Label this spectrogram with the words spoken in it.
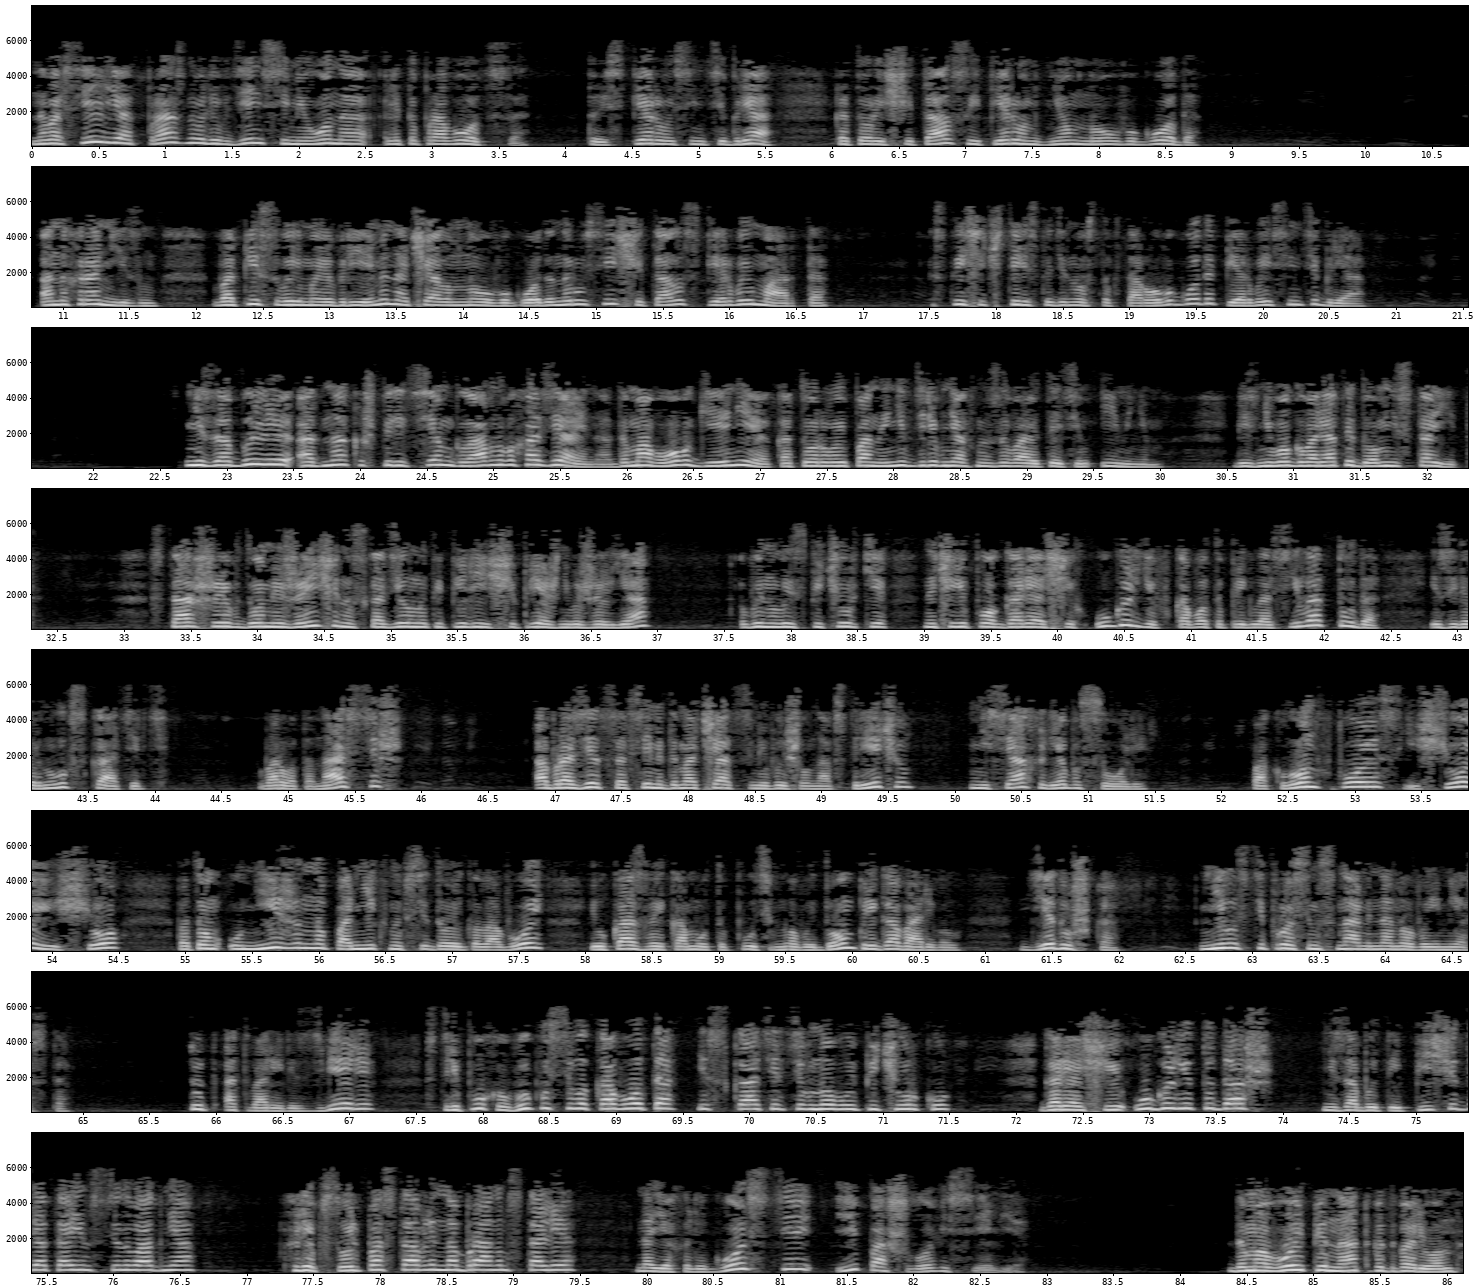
Новоселье отпраздновали в день Симеона Летопроводца, то есть 1 сентября, который считался и первым днем Нового года. Анахронизм. В описываемое время началом Нового года на Руси считалось 1 марта, с 1492 года 1 сентября. Не забыли, однако ж, перед тем главного хозяина, домового гения, которого и поныне в деревнях называют этим именем. Без него, говорят, и дом не стоит. Старшая в доме женщина сходила на пепелище прежнего жилья, вынула из печурки на черепок горящих угольев, кого-то пригласила оттуда и завернула в скатерть. Ворота настежь, образец со всеми домочадцами вышел навстречу, неся хлеба соли. Поклон в пояс, еще и еще, потом униженно, поникнув седой головой и указывая кому-то путь в новый дом, приговаривал «Дедушка, милости просим с нами на новое место». Тут отворились двери, стрепуха выпустила кого-то из скатерти в новую печурку, горящие уголья туда ж, незабытые пищи для таинственного огня, хлеб-соль поставлен на браном столе, наехали гости, и пошло веселье. Домовой пенат водворен.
